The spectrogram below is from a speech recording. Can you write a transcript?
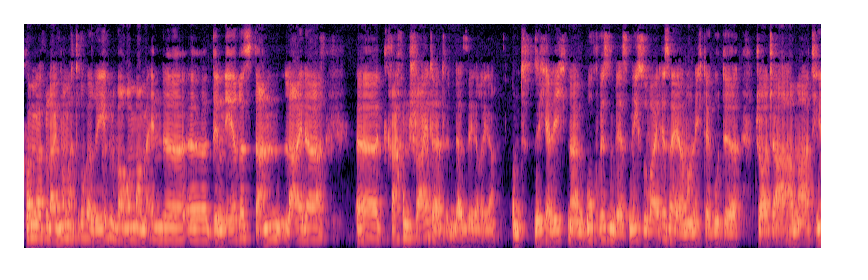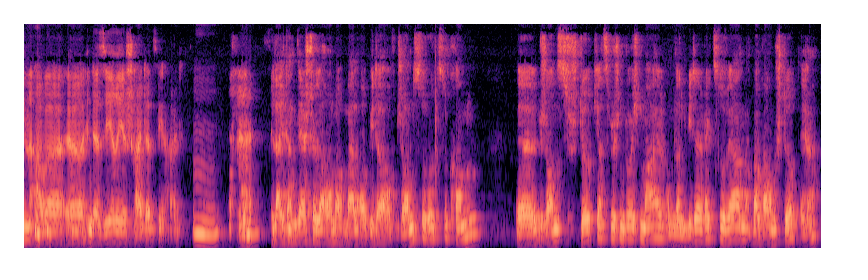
können wir vielleicht nochmal drüber reden, warum am Ende äh, Daenerys dann leider äh, krachen scheitert in der Serie. Und sicherlich, na, im Buch wissen wir es nicht, so weit ist er ja noch nicht, der gute George R. R. Martin, aber äh, in der Serie scheitert sie halt. Mhm. Vielleicht an der Stelle auch nochmal auch wieder auf John zurückzukommen. Äh, Johns stirbt ja zwischendurch mal, um dann wieder wegzuwerden. Aber warum stirbt er?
